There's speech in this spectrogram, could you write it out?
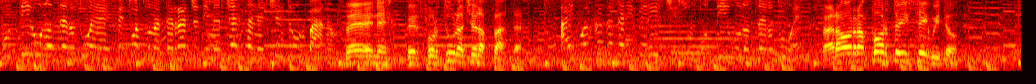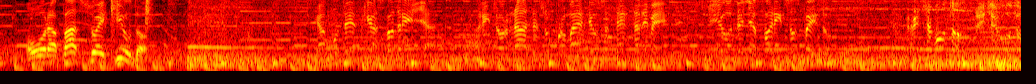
VT-102 ha effettuato un atterraggio di emergenza nel centro urbano. Bene, per fortuna ce l'ha fatta. Hai qualcosa da riferirci su VT-102? Farò un rapporto in seguito. Ora passo e chiudo. Capo teschio a squadriglia. Ritornate su Prometheus senza di me. Io ho degli affari in sospeso. Ricevuto, ricevuto.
